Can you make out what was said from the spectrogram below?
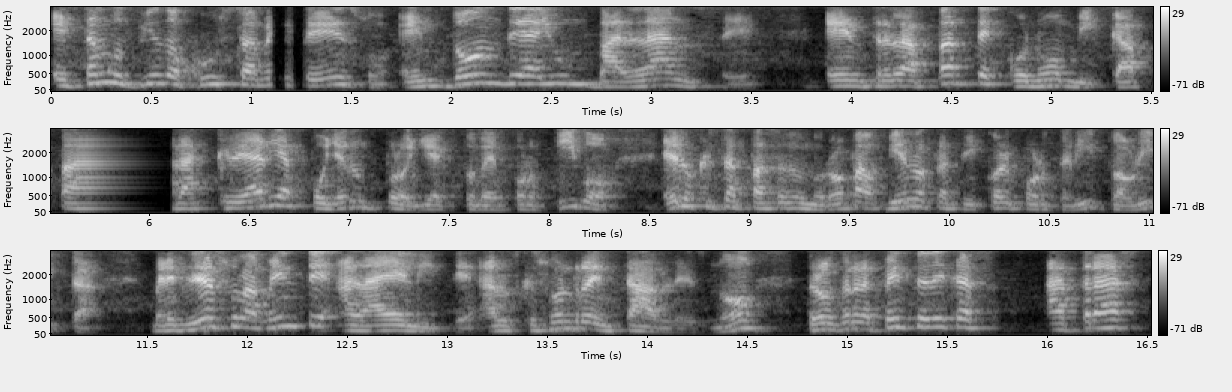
Estamos viendo justamente eso, en donde hay un balance entre la parte económica para para crear y apoyar un proyecto deportivo. Es lo que está pasando en Europa, bien lo platicó el porterito ahorita. Beneficiar solamente a la élite, a los que son rentables, ¿no? Pero de repente dejas atrás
